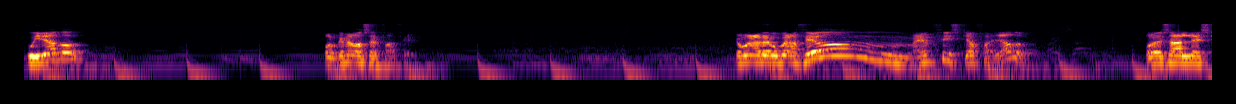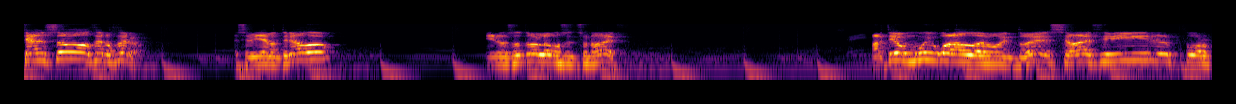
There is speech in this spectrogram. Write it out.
Cuidado. Porque no va a ser fácil. ¡Qué buena recuperación! Memphis que ha fallado. Pues al descanso 0-0. El Sevilla lo ha tirado. Y nosotros lo hemos hecho una vez. Partido muy igualado de momento, ¿eh? Se va a decidir por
